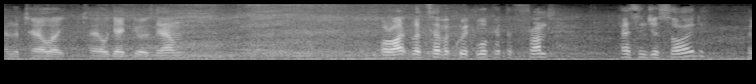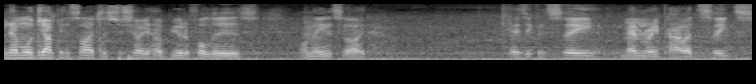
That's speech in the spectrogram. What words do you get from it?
And the tailgate goes down. All right let's have a quick look at the front passenger side and then we'll jump inside just to show you how beautiful it is on the inside. As you can see memory powered seats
